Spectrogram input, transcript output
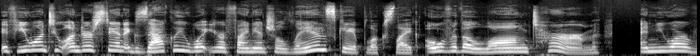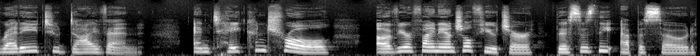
if you want to understand exactly what your financial landscape looks like over the long term, and you are ready to dive in and take control of your financial future, this is the episode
